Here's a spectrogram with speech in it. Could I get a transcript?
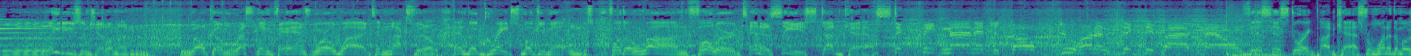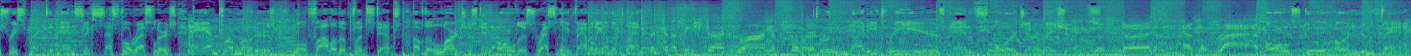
Ladies and gentlemen, welcome wrestling fans worldwide to Knoxville and the Great Smoky Mountains for the Ron Fuller Tennessee Studcast. Six feet nine inches tall, 265 pounds. This historic podcast from one of the most respected and successful wrestlers and promoters will follow the footsteps of the largest and oldest wrestling family on the planet. The Tennessee stud, Ron Fuller. Through 93 years and four generations. The stud has arrived. Old school or new fan,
